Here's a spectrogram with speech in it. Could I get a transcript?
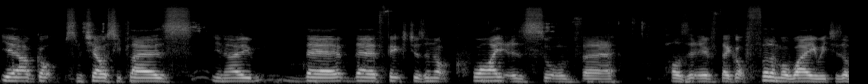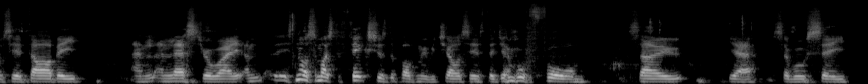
yeah, I've got some Chelsea players. You know, their their fixtures are not quite as sort of uh, positive. They got Fulham away, which is obviously a derby and, and Leicester away. And it's not so much the fixtures that bother me with Chelsea; it's the general form. So yeah, so we'll see.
